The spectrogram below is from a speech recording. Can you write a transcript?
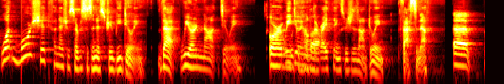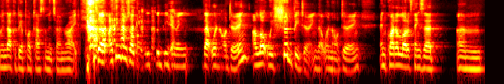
what more should financial services industry be doing that we are not doing? Or are we, we doing all a, the right things, which is not doing fast enough? Uh, I mean, that could be a podcast on its own right. So I think there's a lot we could be yeah. doing that we're not doing, a lot we should be doing that we're not doing, and quite a lot of things that um,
